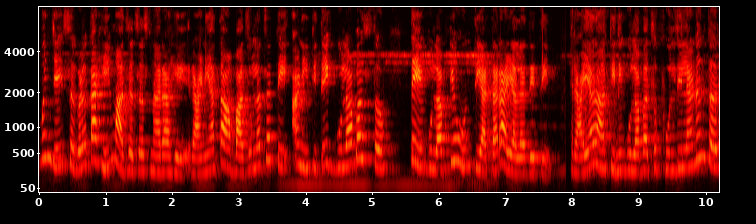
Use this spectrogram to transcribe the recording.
म्हणजे सगळं काही माझंच असणार आहे. राणी आता बाजूला जाते आणि तिथे एक गुलाब असतं. ते गुलाब घेऊन ती आता रायाला देते. रायाला तिने गुलाबाचं फूल दिल्यानंतर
